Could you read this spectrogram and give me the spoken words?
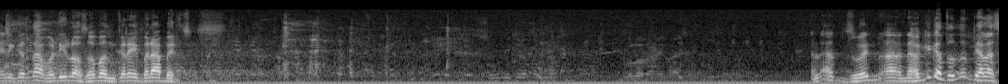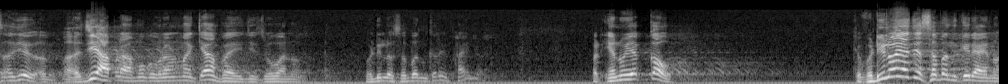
એની કરતા વડીલો સંબંધ કરે બરાબર છે. હકીકત હતો પેલા હજી હજી આપણા અમુક વરણમાં ક્યાં ભાઈ જે જોવાનો વડીલો સંબંધ કરે ફાઇનલ પણ એનું એક કહું કે વડીલોએ જે સંબંધ કર્યા એનો,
